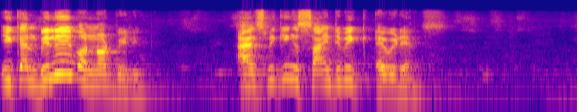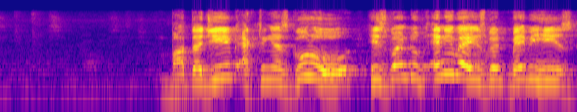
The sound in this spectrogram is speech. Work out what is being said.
You can believe or not believe. I am speaking scientific evidence. Bhaddajib acting as guru, he is going to, anyway, he is going, maybe he is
